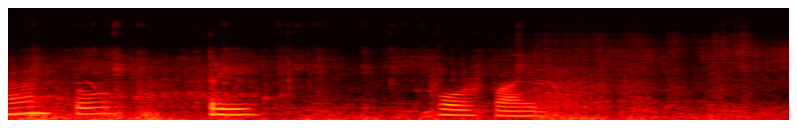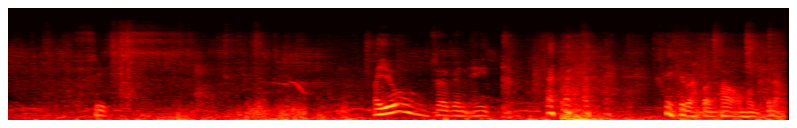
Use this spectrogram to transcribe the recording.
1, 2, 3, 4, 5, 6. Ayun, 7, 8. Hirapan pa ako maghanap.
